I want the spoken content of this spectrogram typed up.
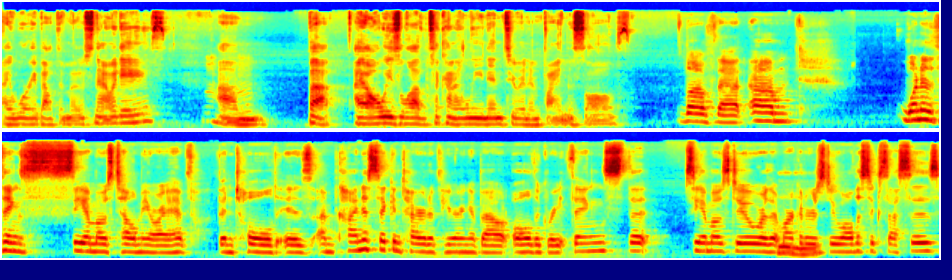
I worry about the most nowadays. Mm-hmm. Um, but I always love to kind of lean into it and find the solves. Love that. Um, one of the things CMOs tell me, or I have been told, is I'm kind of sick and tired of hearing about all the great things that CMOs do or that mm-hmm. marketers do, all the successes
